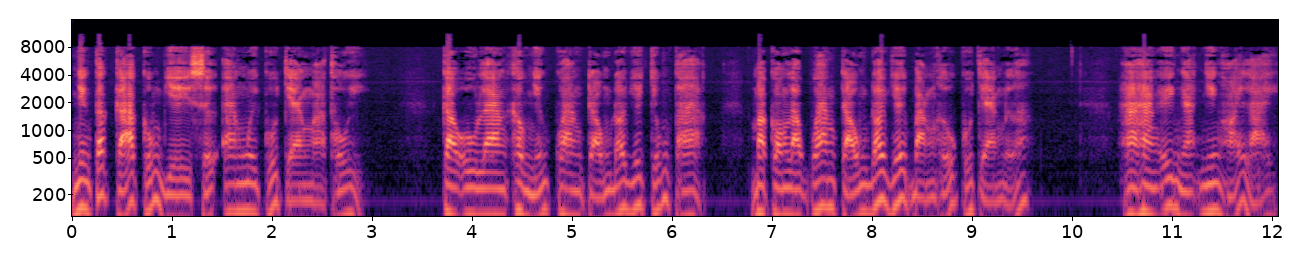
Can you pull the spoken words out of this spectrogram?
Nhưng tất cả cũng vì sự an nguy của chàng mà thôi. Cao U Lan không những quan trọng đối với chúng ta, mà còn là quan trọng đối với bằng hữu của chàng nữa. Hà Hàng Y ngạc nhiên hỏi lại,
